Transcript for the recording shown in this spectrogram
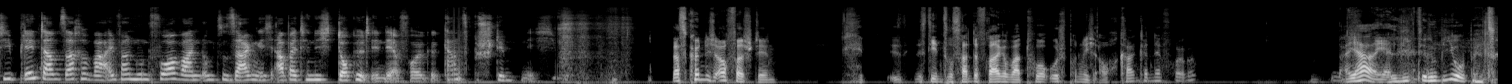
Die, die Blinddarm-Sache war einfach nur ein Vorwand, um zu sagen, ich arbeite nicht doppelt in der Folge. Ganz bestimmt nicht. Das könnte ich auch verstehen. Ist die interessante Frage, war Thor ursprünglich auch krank in der Folge? Naja, er liegt in einem Biobett.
